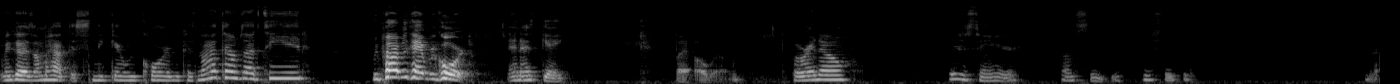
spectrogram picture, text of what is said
because I'm going to have to sneak and record because nine times out of 10, we probably can't record. And that's gay. But oh well. But right now, we're just sitting here. I'm sleepy. You sleepy? No.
